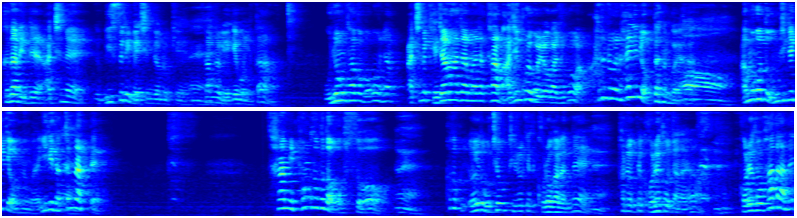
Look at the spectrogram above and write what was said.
그날 이제 아침에 그 미쓰리 메신저로 이렇게 네. 사람들 얘기해 보니까 운영사고 뭐고 그냥 아침에 개장하자마자 다 마진콜 걸려가지고 하루 종일 할 일이 없다는 거야. 어. 아무것도 움직일 게 없는 거야. 일이 다 네. 끝났대. 사람이 평소보다 없어. 네. 그래서 여의도 우체국 뒤로 이렇게 걸어가는데 네. 바로 옆에 거래소잖아요. 거래소 화단에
